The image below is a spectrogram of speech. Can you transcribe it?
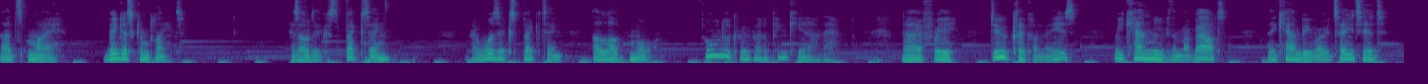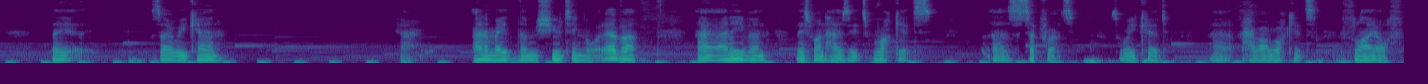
that's my biggest complaint. Is I was expecting I was expecting a lot more. Oh look, we've got a pinky down there. Now if we do click on these, we can move them about. They can be rotated. They so we can animate them shooting or whatever. Uh, and even this one has its rockets as separate, so we could uh, have our rockets fly off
